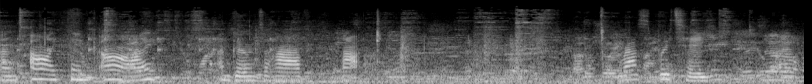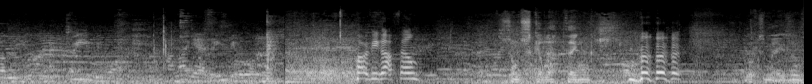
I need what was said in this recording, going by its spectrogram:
And I think I am going to have that raspberry tea. What have you got, Phil? Some skillet thing. Looks amazing.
